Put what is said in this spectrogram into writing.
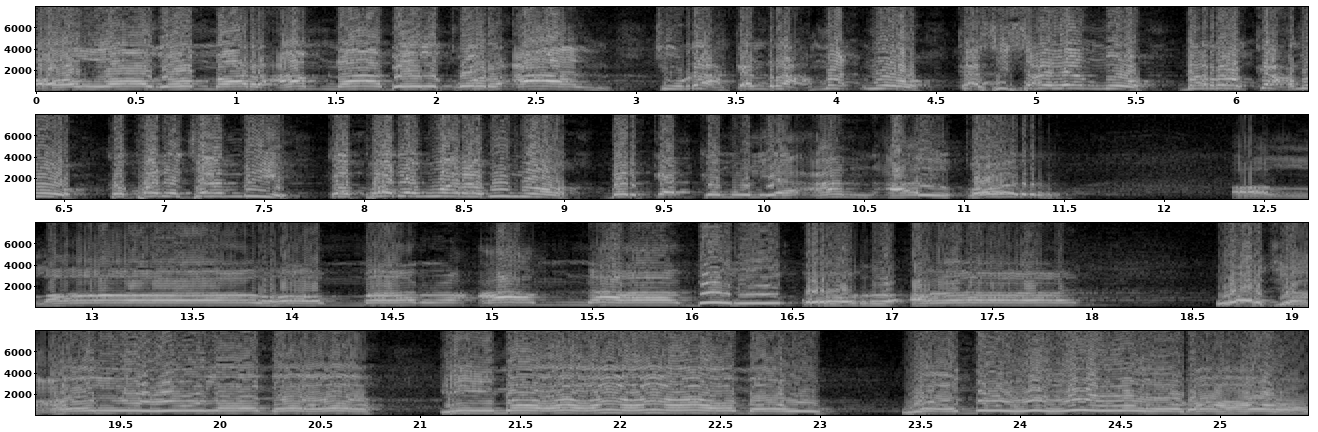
Allahumma rahamna bil Quran. Curahkan rahmatmu kasih sayangmu barokahmu kepada Jambi kepada Muara Bungo berkat kemuliaan Al-Qur'an Allahumma rahamna bil Quran. Waj'alhu lana imamaw wa nuraw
